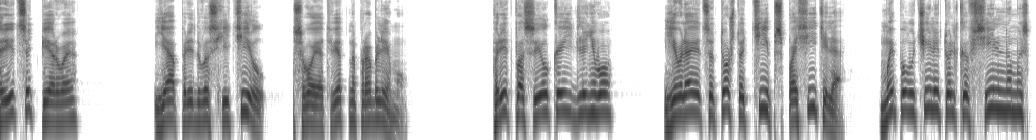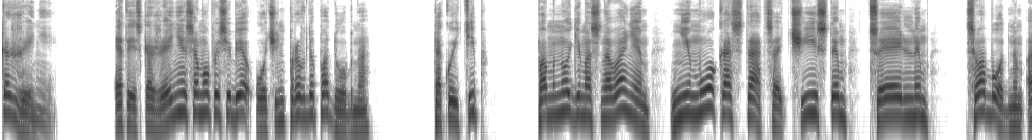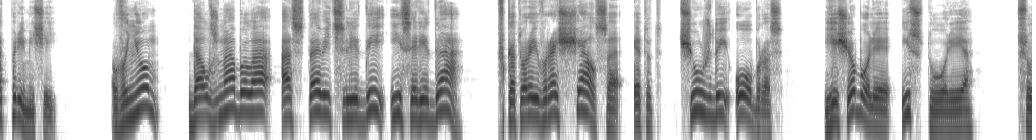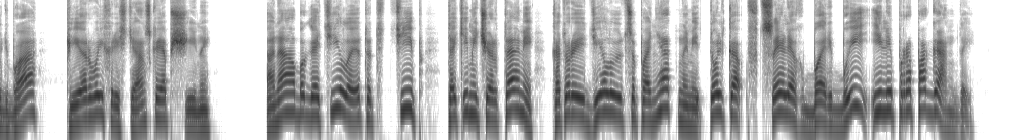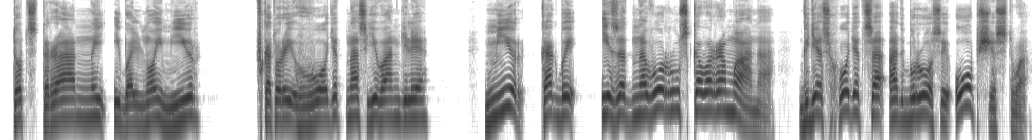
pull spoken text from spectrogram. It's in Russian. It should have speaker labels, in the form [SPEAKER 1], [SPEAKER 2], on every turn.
[SPEAKER 1] 31. Я предвосхитил свой ответ на проблему. Предпосылкой для него является то, что тип спасителя мы получили только в сильном искажении. Это искажение само по себе очень правдоподобно. Такой тип по многим основаниям не мог остаться чистым, цельным, свободным от примесей. В нем должна была оставить следы и среда, в которой вращался этот чуждый образ, еще более история, судьба первой христианской общины. Она обогатила этот тип такими чертами, которые делаются понятными только в целях борьбы или пропаганды. Тот странный и больной мир, в который вводят нас Евангелие, мир как бы из одного русского романа, где сходятся отбросы общества,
